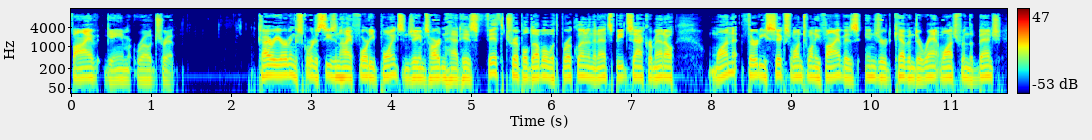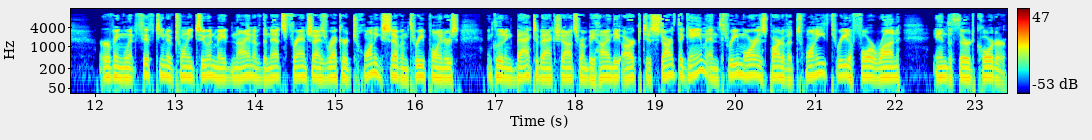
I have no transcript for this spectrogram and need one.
five game road trip. Kyrie Irving scored a season high 40 points, and James Harden had his fifth triple double with Brooklyn, and the Nets beat Sacramento 136 125 as injured Kevin Durant watched from the bench. Irving went 15 of 22 and made nine of the Nets' franchise record 27 three pointers, including back to back shots from behind the arc to start the game, and three more as part of a 23 4 run in the third quarter.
